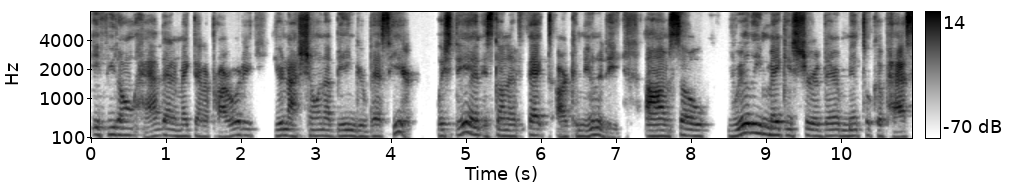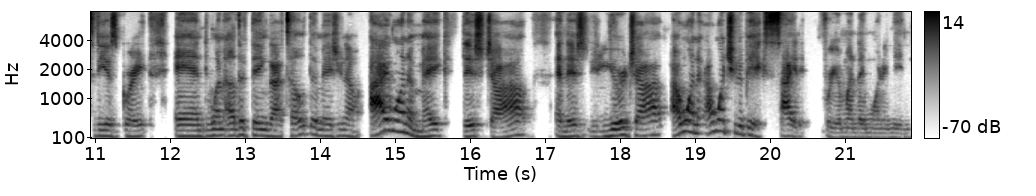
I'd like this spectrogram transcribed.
if you don't have that and make that a priority, you're not showing up being your best here, which then is going to affect our community. Um, so, really making sure their mental capacity is great. And one other thing that I told them is, you know, I want to make this job and this your job. I want I want you to be excited for your Monday morning meeting.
